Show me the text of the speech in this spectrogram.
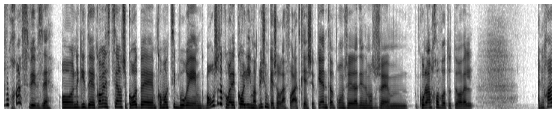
מבוכה סביב זה. או נגיד אה, כל מיני סצנות שקורות במקומות ציבוריים, ברור שזה קורה לכל אימא, בלי שום קשר להפרעת קשב, כן? טנטרום של ילדים זה משהו שכולן חוות אותו, אבל אני יכולה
